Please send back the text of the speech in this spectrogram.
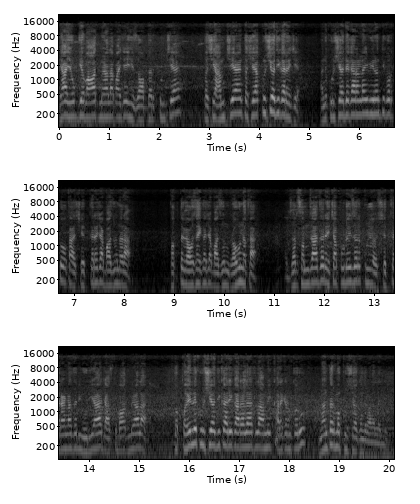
ह्या योग्य भावात मिळायला पाहिजे ही जबाबदारी तुमची आहे. तशी आमची आहे तशी या कृषी अधिकाऱ्याची आहे. आणि कृषी अधिकाऱ्यांनाही विनंती करतो का शेतकऱ्याच्या बाजूनं राहा. फक्त व्यावसायिकाच्या बाजून राहू नका. जर समजा जर याच्यापुढे जर शेतकऱ्यांना जर युरिया जास्त भावात मिळाला तर पहिले कृषी अधिकारी कार्यालयातला आम्ही कार्यक्रम करू नंतर मग कृषी केंद्राला लागेल.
